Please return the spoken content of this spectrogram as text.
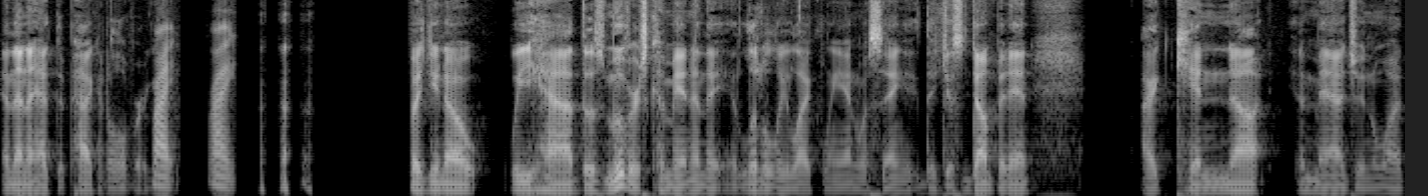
and then I had to pack it all over again. Right, right. But you know, we had those movers come in and they literally, like Leanne was saying, they just dump it in. I cannot imagine what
